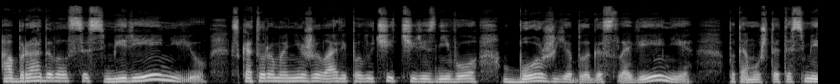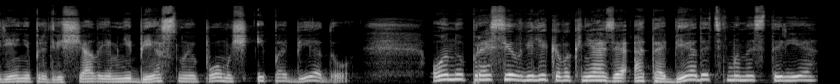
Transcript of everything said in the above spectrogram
обрадовался смирению, с которым они желали получить через него Божье благословение, потому что это смирение предвещало им небесную помощь и победу. Он упросил великого князя отобедать в монастыре,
